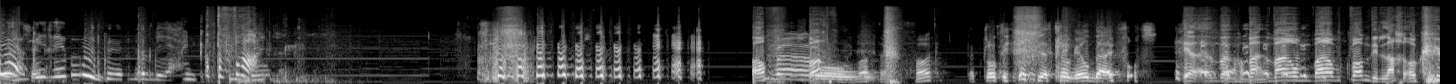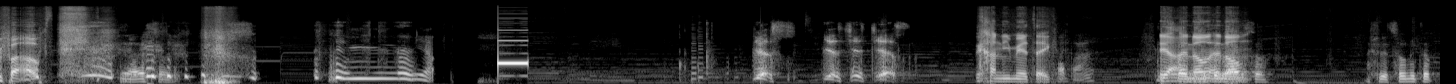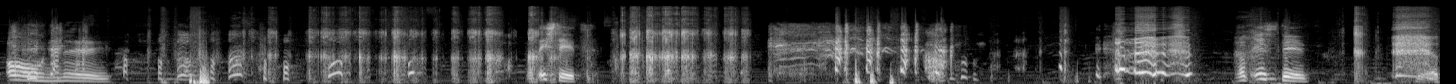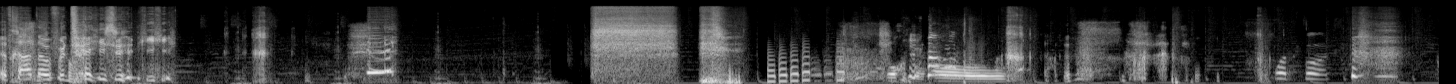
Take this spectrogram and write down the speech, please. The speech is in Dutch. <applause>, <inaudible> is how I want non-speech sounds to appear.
What the fuck? <laughs> Oh, wat? Oh, what the fuck? Dat klonk, <laughs> dat klonk heel duivels. Ja, eh, wa- wa- waarom, waarom kwam die lach ook überhaupt? Ja, echt zo. <laughs> Ja. Yes! Yes, yes, yes! Ik ga niet meer tekenen. Papa. Ja, en dan, en dan... Als je dit zo niet hebt. Oh nee! <laughs> Wat is dit? Wat is dit? Het gaat over deze hier. Och, <laughs> oh. What fuck?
